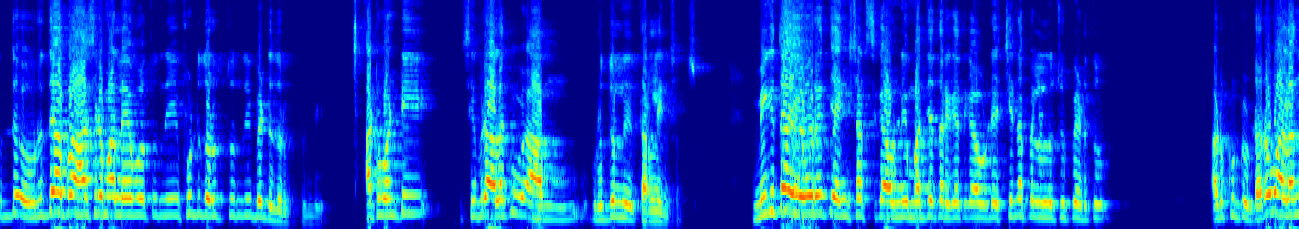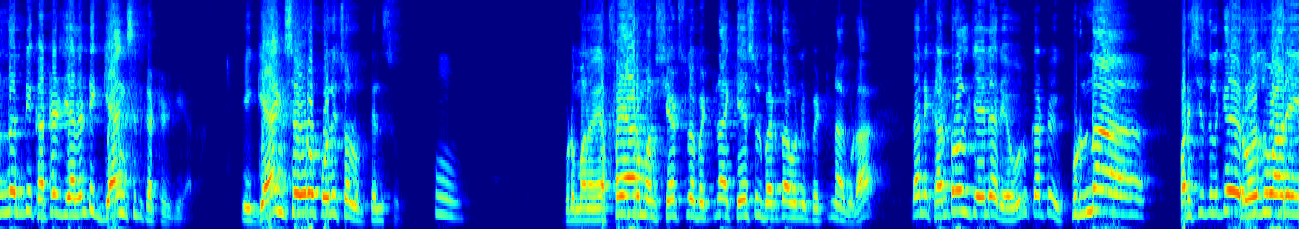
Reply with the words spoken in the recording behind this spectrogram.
వృద్ధ వృద్ధాప్య ఆశ్రమాల్లో ఏమవుతుంది? ఫుడ్ దొరుకుతుంది బెడ్ దొరుకుతుంది. అటువంటి శిబిరాలకు ఆ వృద్ధుల్ని తరలించవచ్చు. మిగతా ఎవరైతే యంగ్స్టర్స్గా ఉండి మధ్యతరగతిగా ఉండే చిన్నపిల్లలు చూపెడుతూ అడుకుంటుంటారో వాళ్ళందరినీ కట్టడి చేయాలంటే గ్యాంగ్స్ని కట్టడి చేయాలి. ఈ గ్యాంగ్స్ ఎవరో పోలీసు వాళ్ళకి తెలుసు. ఇప్పుడు మనం ఎఫ్ఐఆర్ మన స్టేట్స్లో పెట్టినా కేసులు పెడతామని పెట్టినా కూడా దాన్ని కంట్రోల్ చేయలేరు. ఎవరు కట్ట ఇప్పుడున్న పరిస్థితులకే రోజువారీ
